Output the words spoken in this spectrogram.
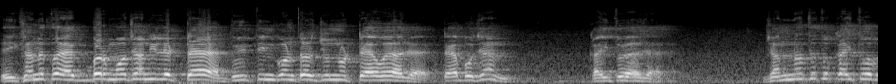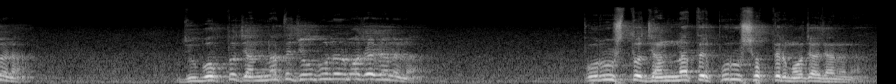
এইখানে তো একবার মজা নিলে ট্যা দুই তিন ঘণ্টার জন্য ট্যা হয়ে যায়। ট্যা বোঝেন? কাইতে হয়ে যায়। জান্নাতে তো কাইতে হবে না। যুবক তো জান্নাতে যৌবনের মজা জানে না। পুরুষ তো জান্নাতের পুরুষত্বের মজা জানে না।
